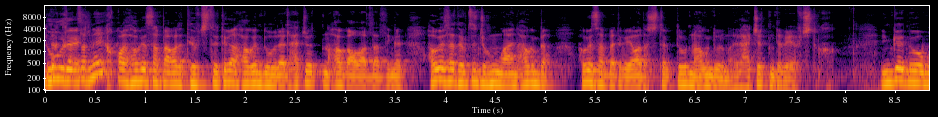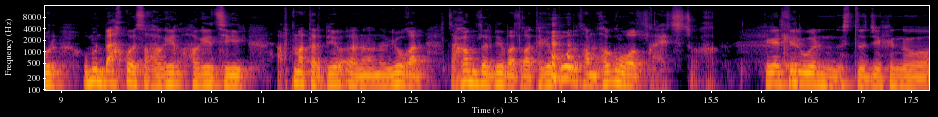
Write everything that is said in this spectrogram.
дүүрээ нэг гой хогийн сав байгуулаад төвчтэй. Тэгээд хогын дүүрэл хажууд нь хог аваалал ингээд хогийн сав төвцөн ч хүн маань хогин хогийн сав байдаг яваад очдог. Дүүр нь хогин дүүр маань хажууд нь тавиа явчихдаг. Ингээд нөгөө бүр өмнө байхгүй байсан хогийн хогийн цэгийг автоматар би юугаар зохиомлоор би болгоод тэгээ бүр том хогин уулга хайцж байгаа. Тэгэл хэрүүгээр нь өстө жихэн нөгөө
